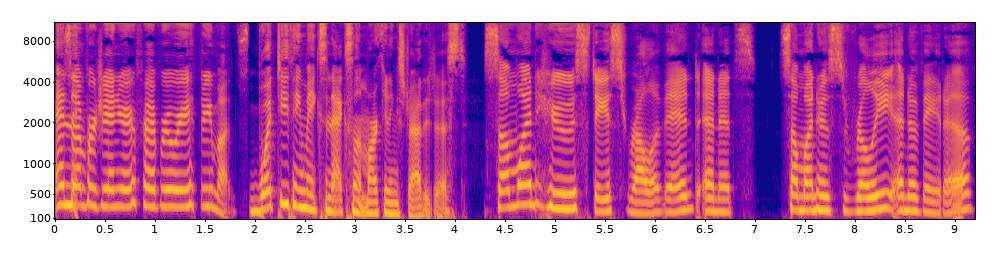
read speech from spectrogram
And December, January, February, three months. what do you think makes an excellent marketing strategist? Someone who stays relevant and it's someone who's really innovative.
